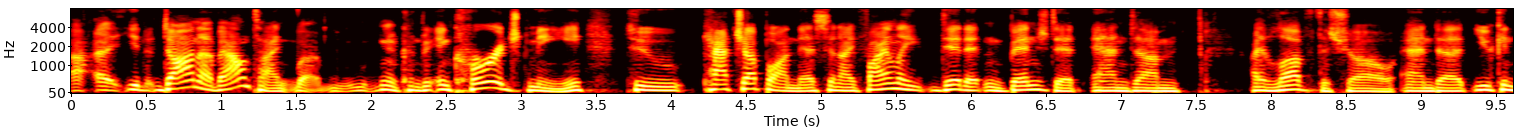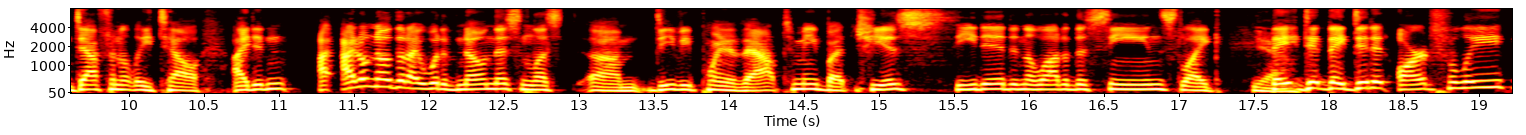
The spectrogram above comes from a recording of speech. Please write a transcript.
Uh, you know, Donna Valentine uh, you know, encouraged me to catch up on this, and I finally did it and binged it, and um, I love the show. And uh, you can definitely tell. I didn't. I, I don't know that I would have known this unless um, Devi pointed it out to me. But she is seated in a lot of the scenes. Like Yeah. they did, they did it artfully,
